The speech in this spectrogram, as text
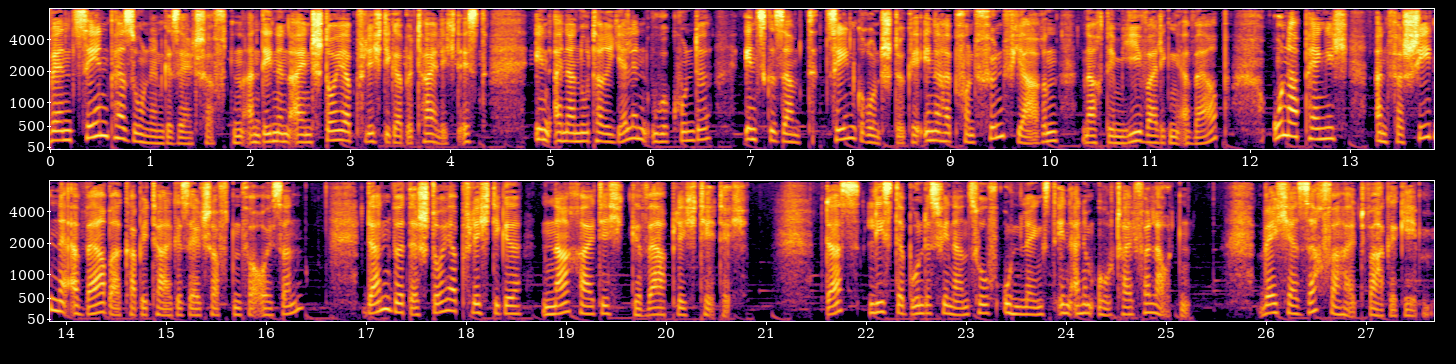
Wenn zehn Personengesellschaften, an denen ein Steuerpflichtiger beteiligt ist, in einer notariellen Urkunde insgesamt zehn Grundstücke innerhalb von fünf Jahren nach dem jeweiligen Erwerb unabhängig an verschiedene Erwerberkapitalgesellschaften veräußern, dann wird der Steuerpflichtige nachhaltig gewerblich tätig. Das ließ der Bundesfinanzhof unlängst in einem Urteil verlauten. Welcher Sachverhalt war gegeben?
